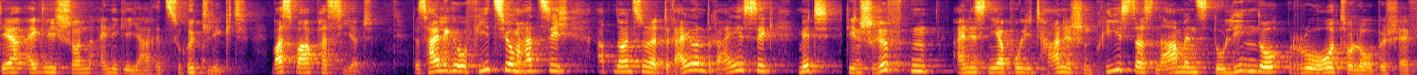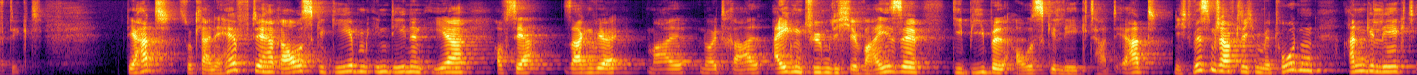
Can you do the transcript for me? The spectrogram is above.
der eigentlich schon einige Jahre zurückliegt. Was war passiert? Das Heilige Offizium hat sich ab 1933 mit den Schriften eines neapolitanischen Priesters namens Dolindo Ruotolo beschäftigt. Der hat so kleine Hefte herausgegeben, in denen er auf sehr, sagen wir, mal neutral eigentümliche Weise die Bibel ausgelegt hat. Er hat nicht wissenschaftliche Methoden angelegt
